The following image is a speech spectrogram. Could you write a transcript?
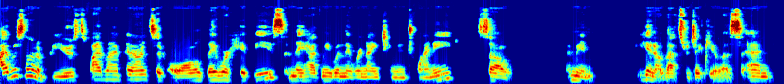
I was not abused by my parents at all. They were hippies and they had me when they were 19 and 20. So, I mean, you know, that's ridiculous. And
